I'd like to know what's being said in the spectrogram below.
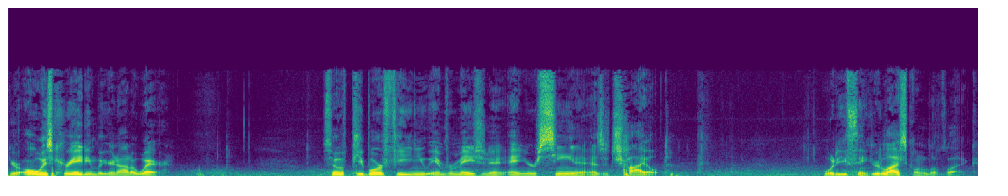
You're always creating, but you're not aware. So if people are feeding you information and you're seeing it as a child, what do you think your life's going to look like?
